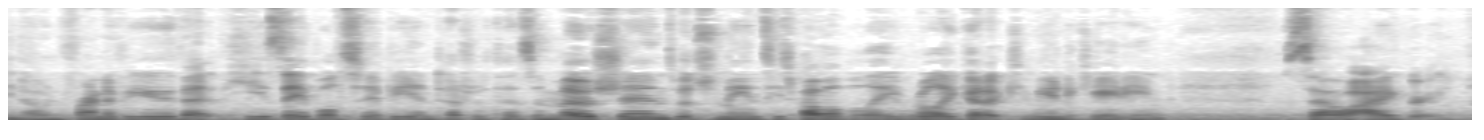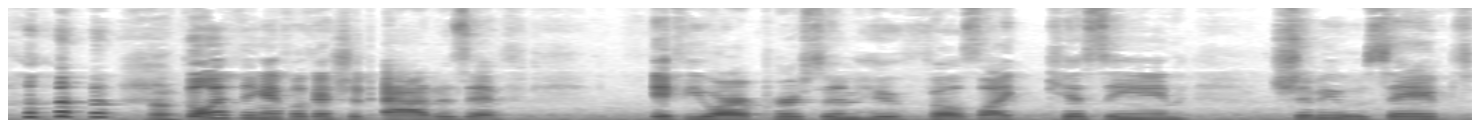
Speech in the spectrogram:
you know, in front of you, that he's able to be in touch with his emotions, which means he's probably really good at communicating. So I agree. yeah. The only thing I feel like I should add is if if you are a person who feels like kissing should be saved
